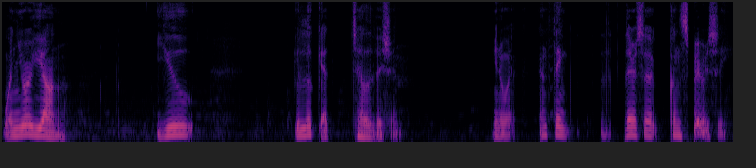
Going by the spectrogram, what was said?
when you're young, you you look at television, you know, and think there's a conspiracy.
